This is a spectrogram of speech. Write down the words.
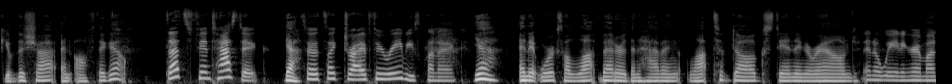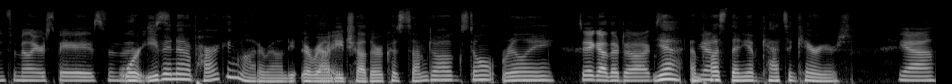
give the shot, and off they go. That's fantastic. Yeah. So it's like drive through rabies clinic Yeah, and it works a lot better than having lots of dogs standing around, in a waiting room, unfamiliar space, and or just even in a parking lot around around Right. each other because some dogs don't really. dig other dogs. Yeah, and Yeah. plus then you have cats and carriers. Yeah.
